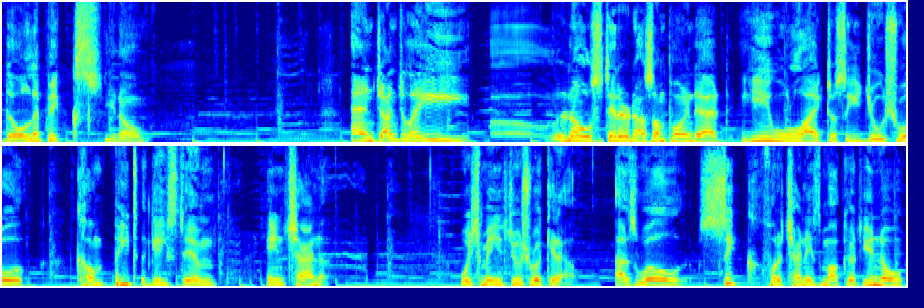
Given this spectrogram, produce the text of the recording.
the Olympics, you know, and Zhang Zhilei, uh, you know, stated at some point that he would like to see Joshua compete against him in China, which means Joshua can as well seek for the Chinese market. You know,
